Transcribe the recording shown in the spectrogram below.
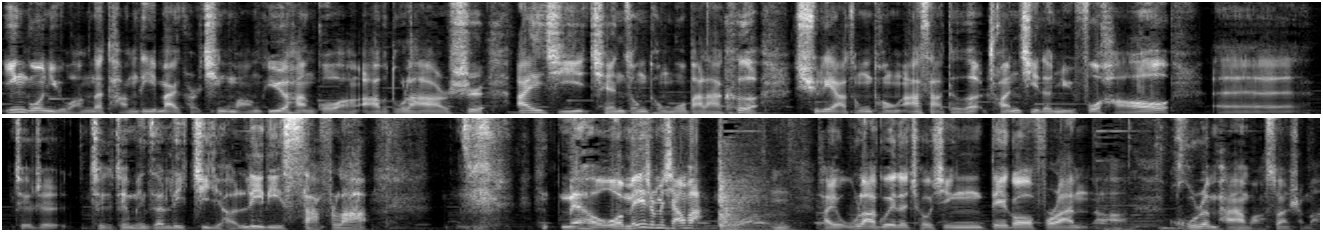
英国女王的堂弟迈克尔亲王、约翰国王阿卜杜拉二世、埃及前总统穆巴拉克、叙利亚总统阿萨德、传奇的女富豪，呃，这个这这个这个名字记记好，莉莉萨夫拉。没有，我没什么想法。嗯，还有乌拉圭的球星 Diego Fran 啊，胡润排行榜算什么？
